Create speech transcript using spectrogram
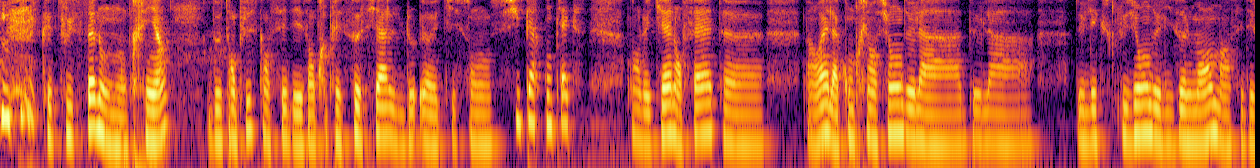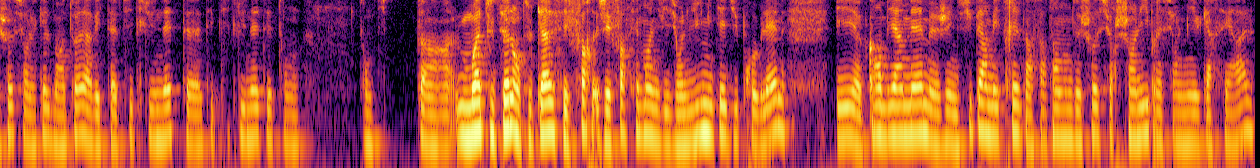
que tout seul on monte rien. D'autant plus quand c'est des entreprises sociales euh, qui sont super complexes, dans lesquelles en fait euh, ben ouais, la compréhension de la, de la, de l'exclusion, de l'isolement, ben, c'est des choses sur lesquelles ben, toi avec ta petite lunette, euh, tes petites lunettes et ton, ton petit moi toute seule en tout cas, j'ai forcément une vision limitée du problème. Et euh, quand bien même j'ai une super maîtrise d'un certain nombre de choses sur champ libre et sur le milieu carcéral,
